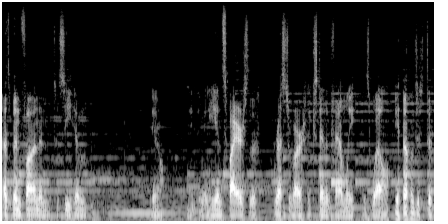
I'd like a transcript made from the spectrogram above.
that's been fun. And to see him, you know, I mean, he inspires the rest of our extended family as well, you know, just to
